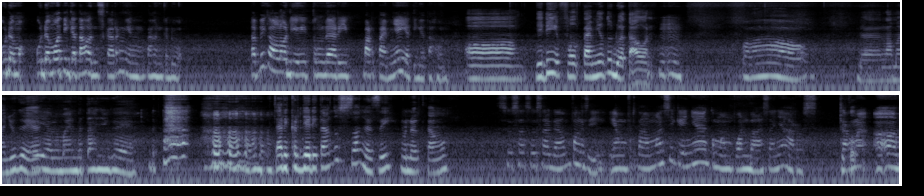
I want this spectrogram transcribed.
udah mau udah mau tiga tahun sekarang yang tahun kedua tapi kalau dihitung dari part time nya ya tiga tahun Oh, jadi full time-nya tuh 2 tahun. Mm-mm. Wow. Udah lama juga ya. Iya, lumayan betah juga ya. Cari kerja di Taiwan tuh susah gak sih menurut kamu? susah-susah gampang sih yang pertama sih kayaknya kemampuan bahasanya harus Cukup. karena eh-eh.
